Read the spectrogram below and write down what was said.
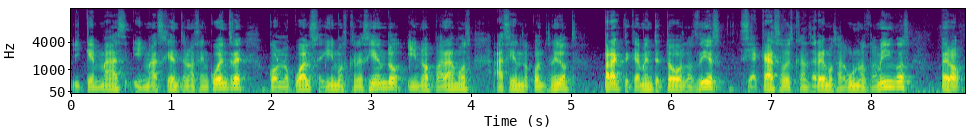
y que más y más gente nos encuentre, con lo cual seguimos creciendo y no paramos haciendo contenido prácticamente todos los días. Si acaso descansaremos algunos domingos, pero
